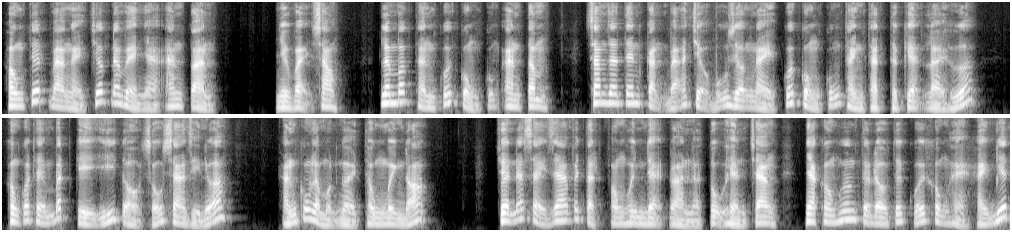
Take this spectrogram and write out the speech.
Hồng Tuyết ba ngày trước đã về nhà an toàn. Như vậy sao? Lâm Bắc Thần cuối cùng cũng an tâm. Xem ra tên cặn bã Triệu Vũ Dương này cuối cùng cũng thành thật thực hiện lời hứa. Không có thêm bất kỳ ý đồ xấu xa gì nữa. Hắn cũng là một người thông minh đó. Chuyện đã xảy ra với tật phong huynh đệ đoàn ở tụ hiền trang, nhạc hồng hương từ đầu tới cuối không hề hay biết,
